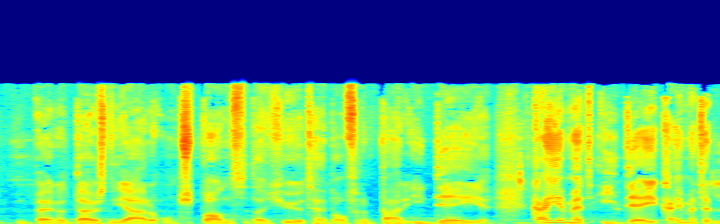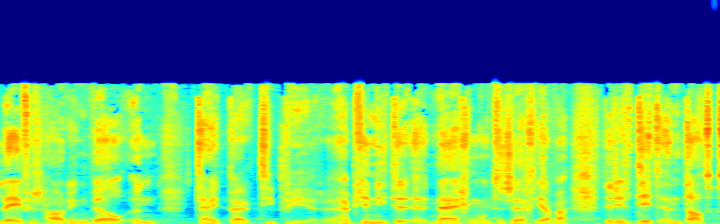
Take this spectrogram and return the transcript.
bijna duizenden jaren omspant... dat jullie het hebben over een paar ideeën. Kan je met ideeën, kan je met een levenshouding wel een tijdperk typeren? Heb je niet de neiging om te zeggen... ja, maar er is dit en dat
